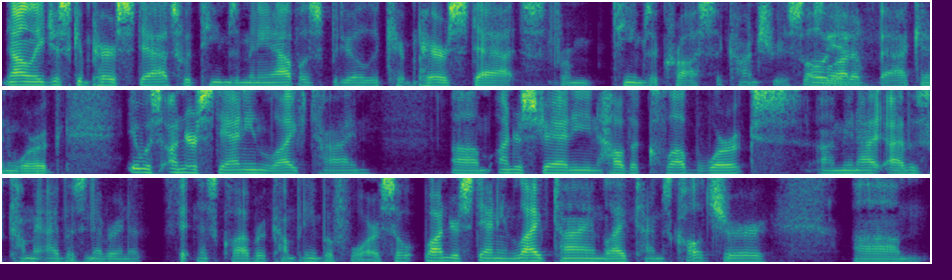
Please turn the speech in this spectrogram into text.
not only just compare stats with teams in Minneapolis, but be able to compare stats from teams across the country. So it's Oh, a lot yeah. of back end work. It was understanding lifetime um, understanding how the club works. I mean, I, I was coming, I was never in a fitness club or company before. So understanding lifetime, lifetime's culture, um,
